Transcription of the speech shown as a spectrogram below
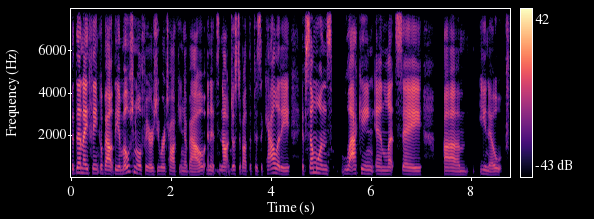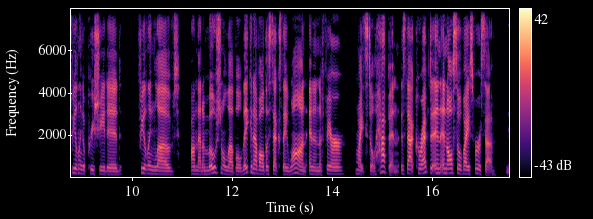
But then I think about the emotional affairs you were talking about, and it's not mm-hmm. just about the physicality. If someone's lacking in, let's say, um, you know, feeling appreciated, feeling loved on that emotional level, they can have all the sex they want and an affair might still happen. Is that correct? And, and also vice versa.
